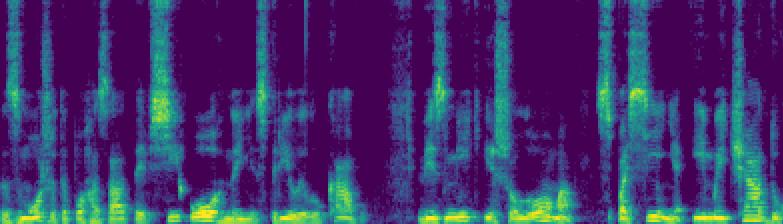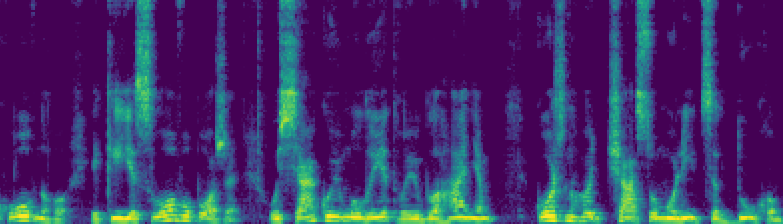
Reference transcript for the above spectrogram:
зможете погасати всі огнені стріли лукаву. Візьміть і шолома спасіння, і меча духовного, який є Слово Боже, усякою молитвою, благанням, кожного часу моліться духом,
